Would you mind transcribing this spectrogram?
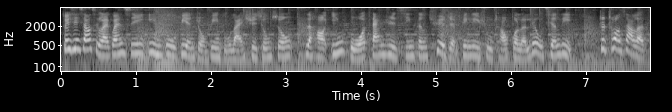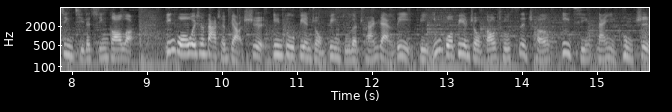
最新消息来关心，印度变种病毒来势汹汹。四号，英国单日新增确诊病例数超过了六千例，这创下了近期的新高了。英国卫生大臣表示，印度变种病毒的传染力比英国变种高出四成，疫情难以控制。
